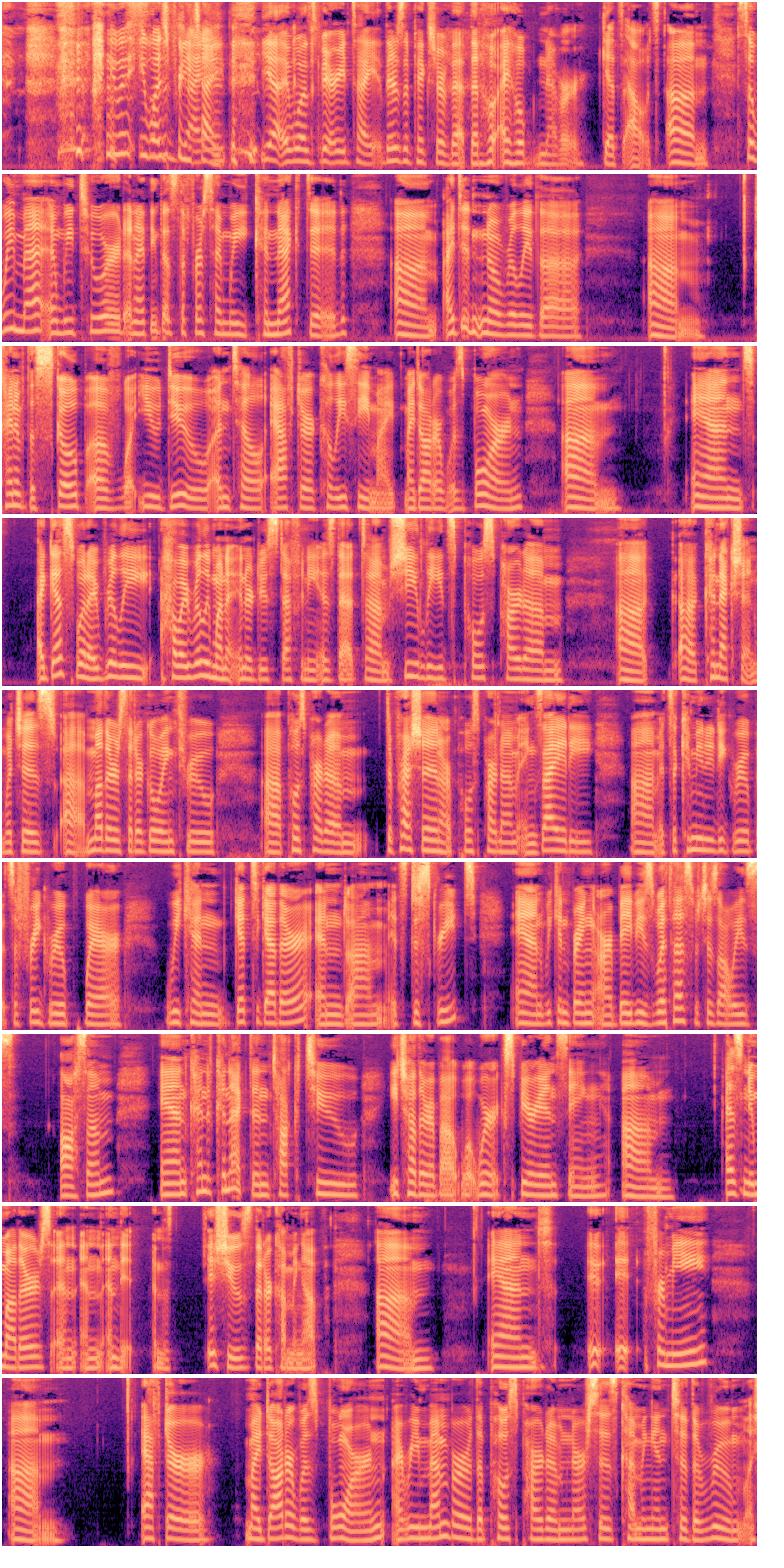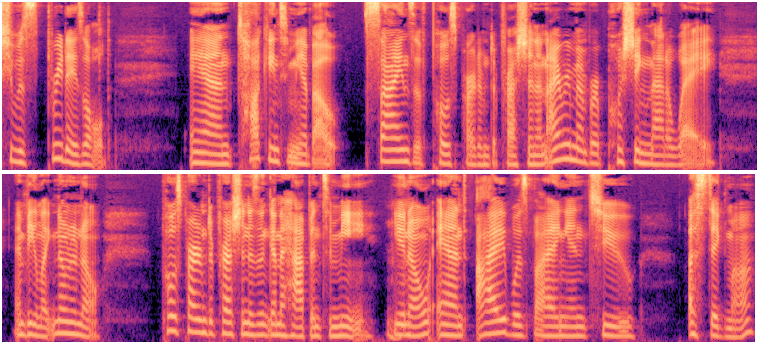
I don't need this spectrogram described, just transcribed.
it was, it was pretty giant. tight. yeah, it was very tight. There's a picture of that that ho- I hope never gets out. Um, so we met and we toured, and I think that's the first time we connected. Um, I didn't know really the um, kind of the scope of what you do until after Khaleesi, my my daughter, was born. Um, and I guess what I really, how I really want to introduce Stephanie is that um, she leads postpartum uh, uh, connection, which is uh, mothers that are going through uh, postpartum depression or postpartum anxiety. Um, it's a community group. It's a free group where we can get together and um, it's discreet and we can bring our babies with us, which is always awesome, and kind of connect and talk to each other about what we're experiencing um, as new mothers and and and the and the issues that are coming up. Um, and it, it for me, um, after my daughter was born, I remember the postpartum nurses coming into the room. She was three days old and talking to me about signs of postpartum depression. And I remember pushing that away and being like, no, no, no. Postpartum depression isn't going to happen to me, mm-hmm. you know? And I was buying into a stigma.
